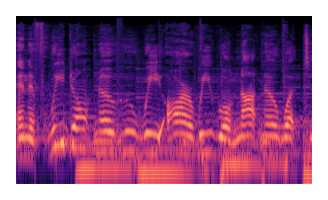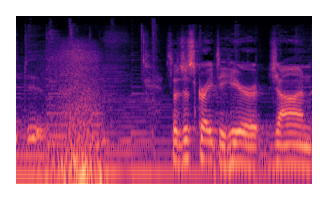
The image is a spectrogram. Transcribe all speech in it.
And if we don't know who we are, we will not know what to do. So, just great to hear John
